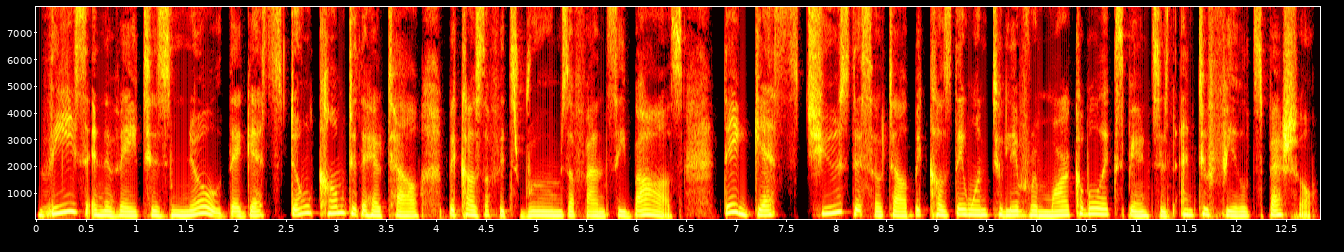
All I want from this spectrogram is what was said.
These innovators know their guests don't come to the hotel because of its rooms or fancy bars. Their guests choose this hotel because they want to live remarkable experiences and to feel special.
